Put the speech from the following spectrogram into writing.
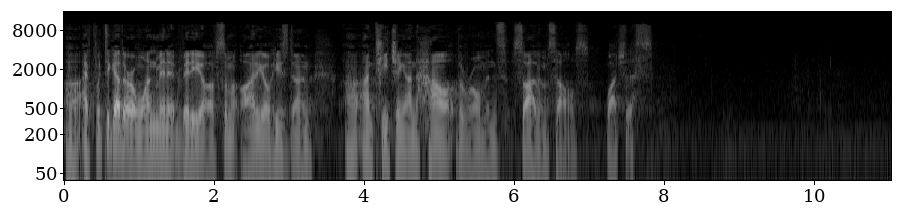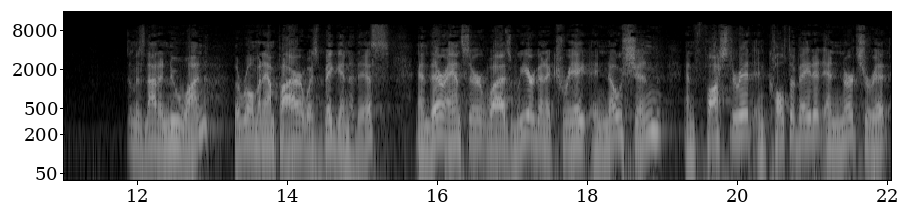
Uh, I've put together a one minute video of some audio he's done uh, on teaching on how the Romans saw themselves. Watch this. is not a new one. The Roman Empire was big into this. And their answer was we are going to create a notion and foster it and cultivate it and nurture it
